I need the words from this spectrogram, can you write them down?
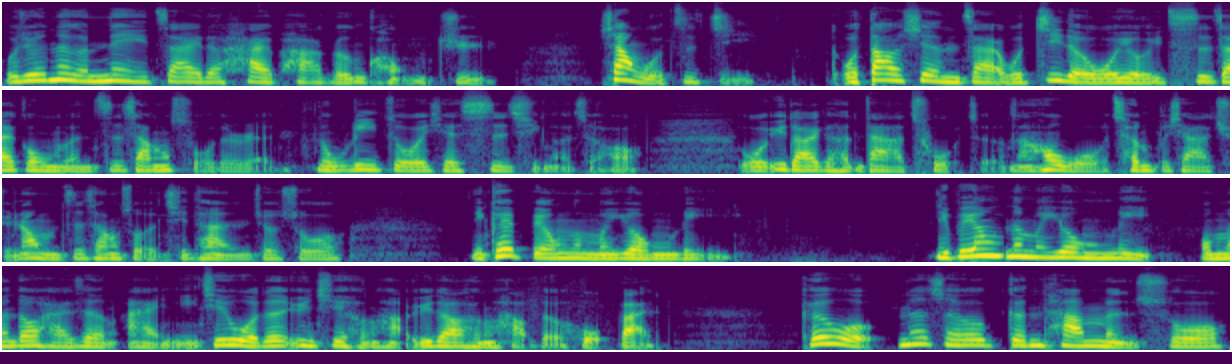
我觉得那个内在的害怕跟恐惧，像我自己，我到现在，我记得我有一次在跟我们智商所的人努力做一些事情的时候，我遇到一个很大的挫折，然后我撑不下去，然后我们智商所的其他人就说。你可以不用那么用力，你不用那么用力，我们都还是很爱你。其实我真的运气很好，遇到很好的伙伴。可是我那时候跟他们说，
